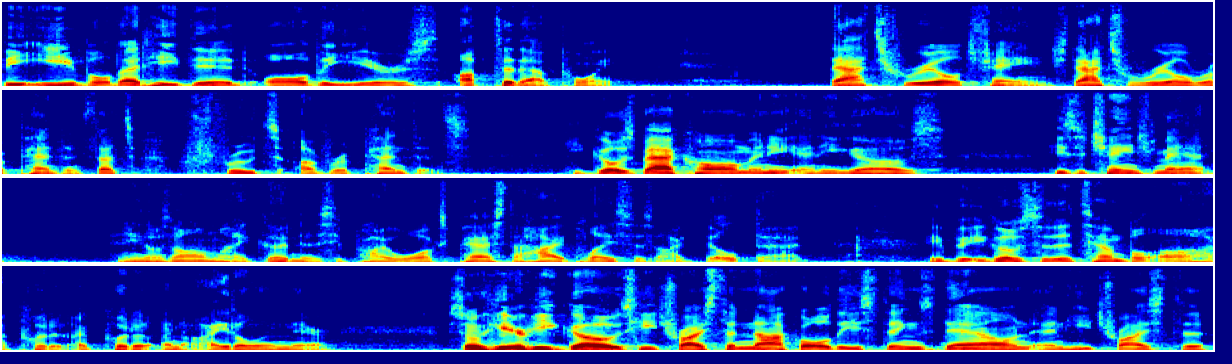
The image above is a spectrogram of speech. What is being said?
the evil that he did all the years up to that point. That's real change. That's real repentance. That's fruits of repentance. He goes back home and he, and he goes, he's a changed man. And he goes, oh my goodness. He probably walks past the high places. I built that. He, he goes to the temple. Oh, I put, a, I put a, an idol in there. So here he goes. He tries to knock all these things down and he tries to,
